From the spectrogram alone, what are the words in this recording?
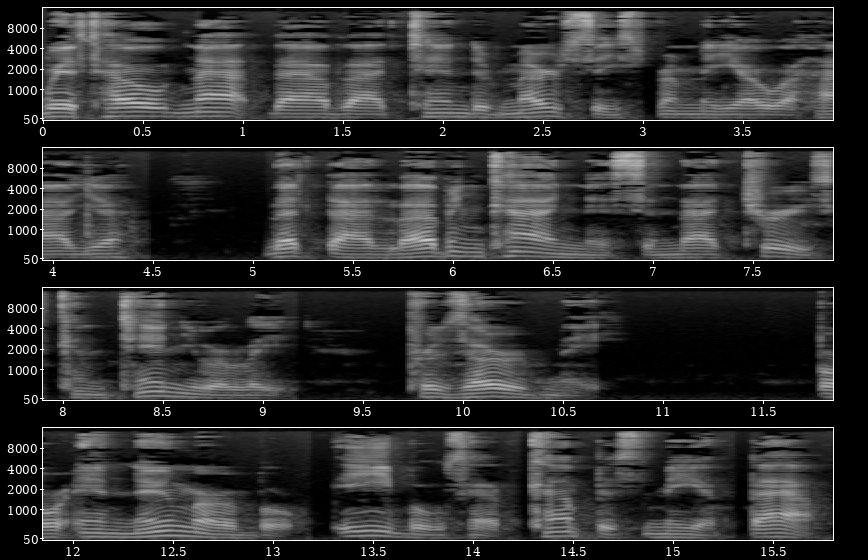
withhold not thou thy tender mercies from me, O Ahijah. Let thy loving kindness and thy truth continually preserve me. For innumerable evils have compassed me about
